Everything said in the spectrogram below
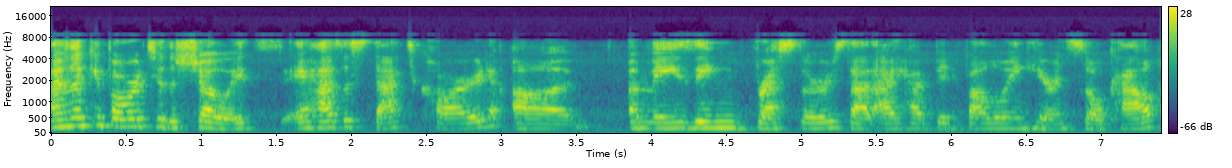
I'm looking forward to the show. It's it has a stacked card. Um, amazing wrestlers that I have been following here in SoCal.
